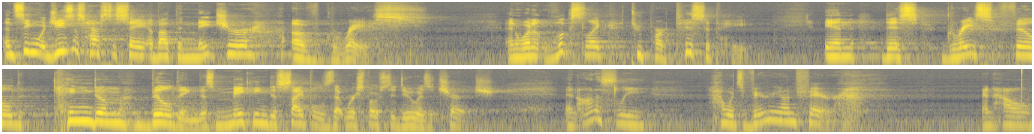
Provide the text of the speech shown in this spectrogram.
and seeing what Jesus has to say about the nature of grace and what it looks like to participate in this grace filled kingdom building, this making disciples that we're supposed to do as a church. And honestly, how it's very unfair and how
